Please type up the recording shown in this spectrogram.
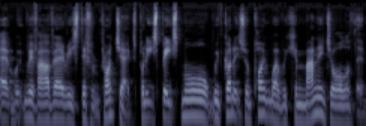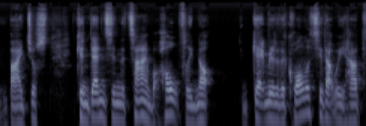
mm. uh, with our various different projects. But it speaks more. We've got it to a point where we can manage all of them by just condensing the time, but hopefully not getting rid of the quality that we had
